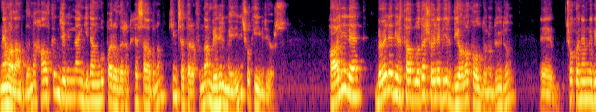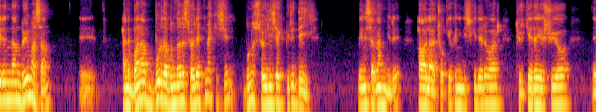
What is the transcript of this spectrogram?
nemalandığını, halkın cebinden giden bu paraların hesabının kimse tarafından verilmediğini çok iyi biliyoruz. Haliyle böyle bir tabloda şöyle bir diyalog olduğunu duydum. E, çok önemli birinden duymasam, e, hani bana burada bunları söyletmek için bunu söyleyecek biri değil. Beni seven biri. Hala çok yakın ilişkileri var. Türkiye'de yaşıyor. E,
